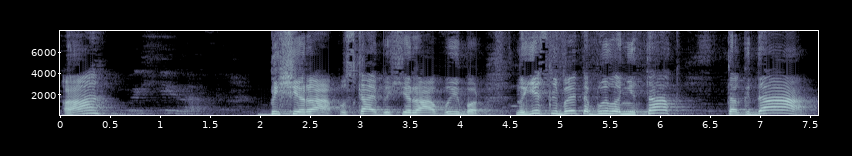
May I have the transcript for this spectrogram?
а? Бехера, пускай Бехера, выбор. Но если бы это было не так, тогда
